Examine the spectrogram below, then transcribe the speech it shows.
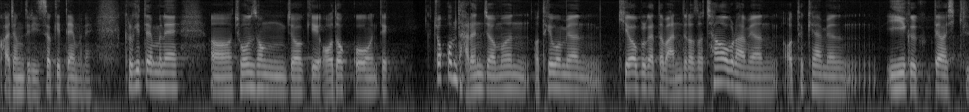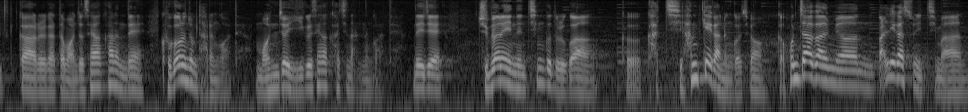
과정들이 있었기 때문에 그렇기 때문에 어, 좋은 성적이 얻었고 근데 조금 다른 점은 어떻게 보면 기업을 갖다 만들어서 창업을 하면 어떻게 하면 이익을 극대화시킬까를 갖다 먼저 생각하는데 그거는 좀 다른 것 같아요. 먼저 이익을 생각하지는 않는 것 같아요. 근데 이제 주변에 있는 친구들과 그 같이 함께 가는 거죠. 그러니까 혼자 가면 빨리 갈 수는 있지만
